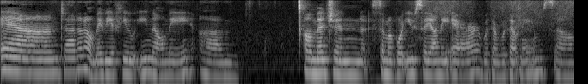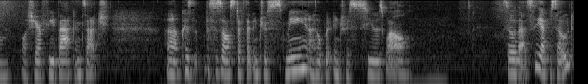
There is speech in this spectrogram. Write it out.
And I don't know, maybe if you email me, um, I'll mention some of what you say on the air with or without names. Um, I'll share feedback and such. Because uh, this is all stuff that interests me. I hope it interests you as well. So that's the episode.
